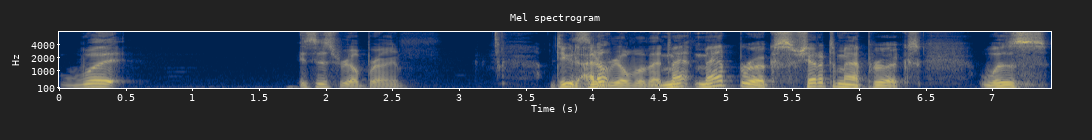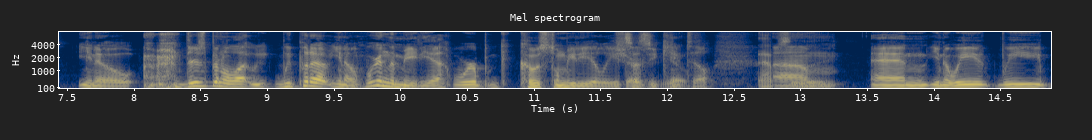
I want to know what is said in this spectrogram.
What is this real, Brian? dude Is i don't real momentum? Matt, Matt brooks shout out to matt brooks was you know there's been a lot we, we put out you know we're in the media we're coastal media elites as you can't tell Absolutely. um, and you know we we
